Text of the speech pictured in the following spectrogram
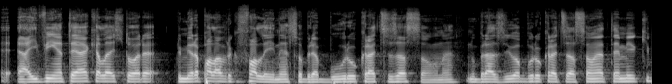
É, Aí vem até aquela história, primeira palavra que eu falei, né, sobre a burocratização, né? No Brasil a burocratização é até meio que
